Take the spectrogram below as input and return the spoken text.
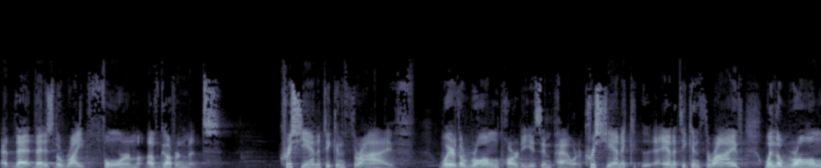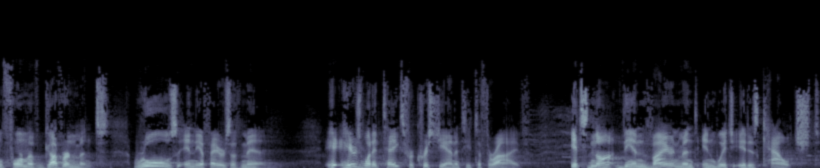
uh, that, that is the right form of government. Christianity can thrive where the wrong party is in power. Christianity uh, can thrive when the wrong form of government rules in the affairs of men. Here's what it takes for Christianity to thrive. It's not the environment in which it is couched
